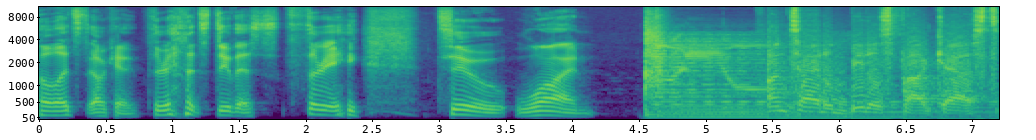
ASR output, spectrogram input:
Well, let's okay. Three. Let's do this. Three, two, one. Untitled Beatles podcast.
